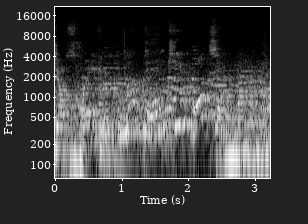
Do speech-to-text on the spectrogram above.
just Raven. Monday, keep watching.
